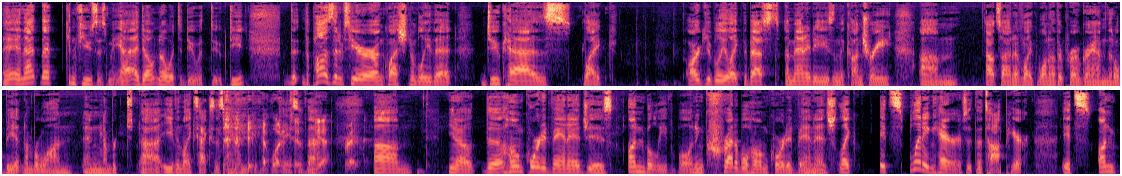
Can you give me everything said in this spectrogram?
and that that confuses me. I, I, don't know what to do with Duke. Do you, the, the positives here are unquestionably that Duke has like arguably like the best amenities in the country. Um, outside of like one other program that'll be at number one and number two, uh, even like Texas maybe yeah, one case of that. Yeah, right. Um, you know, the home court advantage is unbelievable, an incredible home court advantage. Like it's splitting hairs at the top here. It's un-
